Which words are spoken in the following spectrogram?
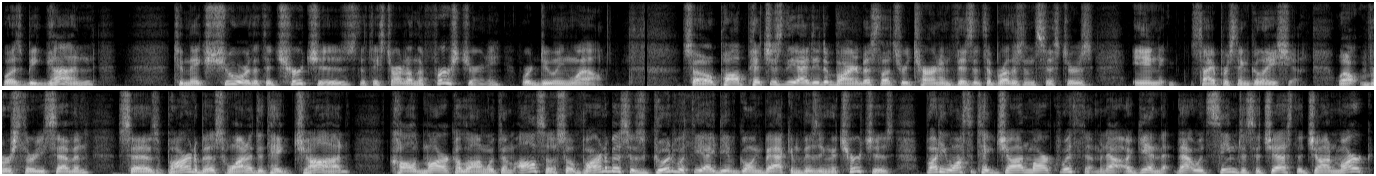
was begun to make sure that the churches that they started on the first journey were doing well. So Paul pitches the idea to Barnabas let's return and visit the brothers and sisters in Cyprus and Galatia. Well, verse 37 says Barnabas wanted to take John, called Mark, along with them also. So Barnabas is good with the idea of going back and visiting the churches, but he wants to take John Mark with them. Now, again, that, would seem to suggest that John Mark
